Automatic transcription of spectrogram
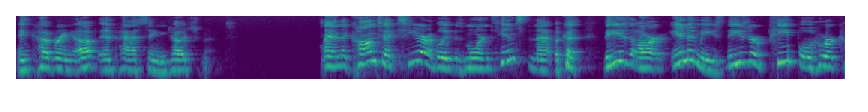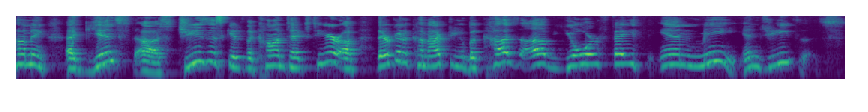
and covering up and passing judgment. And the context here, I believe, is more intense than that because these are enemies. These are people who are coming against us. Jesus gives the context here of they're going to come after you because of your faith in me, in Jesus.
